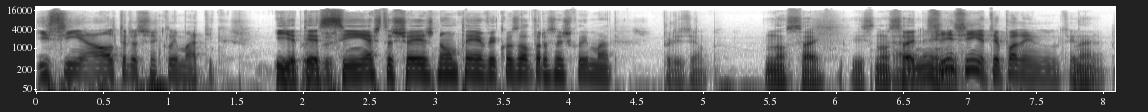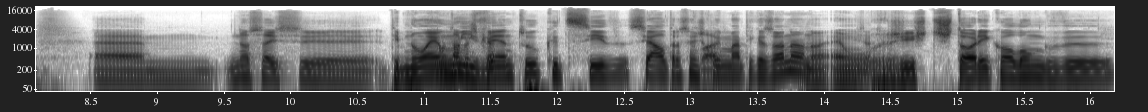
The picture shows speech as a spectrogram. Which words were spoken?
e sim há alterações climáticas, E até sim, estas cheias não têm a ver com as alterações climáticas. por exemplo. Não sei, isso não sei Ah, nem. sim, sim, até podem. não ter- Não é? Não sei se. Tipo, não é Não um cá- evento que decide se há alterações Claro. climáticas ou não, não é? É um Exatamente. registro histórico ao longo de,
